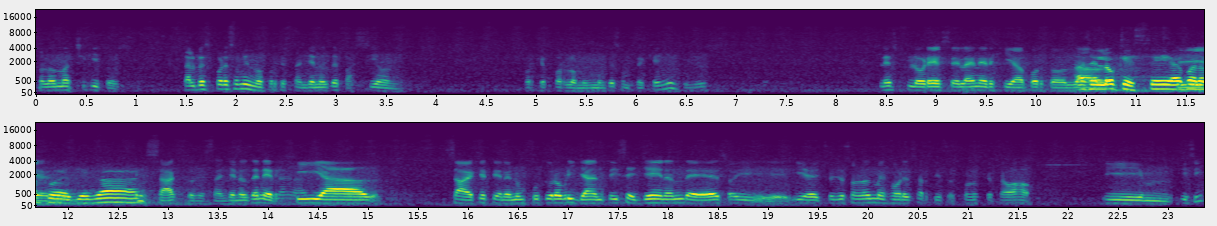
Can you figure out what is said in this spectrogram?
son los más chiquitos. Tal vez por eso mismo, porque están llenos de pasión. Porque por lo mismo que son pequeños, ellos les florece la energía por todos lados. Hacen lo que sea Sí, para poder llegar. Exacto, están llenos de energía, sabe que tienen un futuro brillante y se llenan de eso y, y de hecho ellos son los mejores artistas con los que he trabajado. Y, y sí,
